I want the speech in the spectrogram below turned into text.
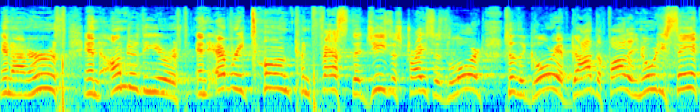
and on earth and under the earth, and every tongue confess that Jesus Christ is Lord to the glory of God the Father. You know what he's saying?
